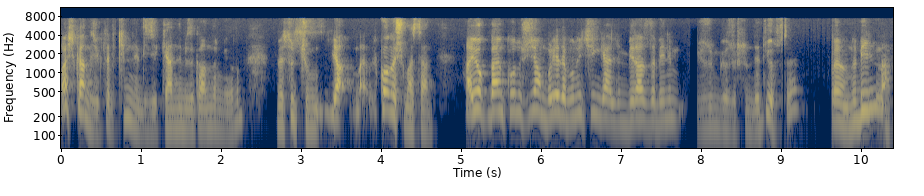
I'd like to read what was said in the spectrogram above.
başkan diyecek tabii kim ne diyecek kendimizi kandırmayalım. Mesut'cum yapma konuşma sen. Ha yok ben konuşacağım buraya da bunun için geldim biraz da benim yüzüm gözüksün de diyorsa ben onu bilmem.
